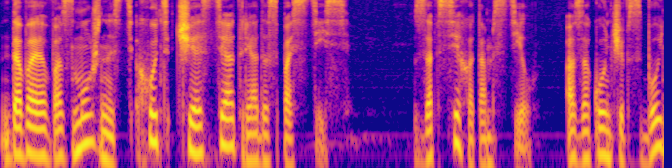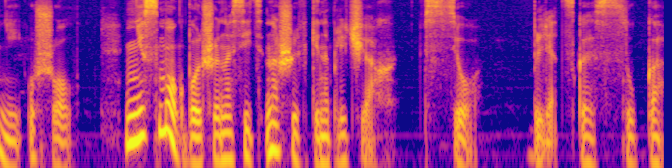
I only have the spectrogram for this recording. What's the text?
давая возможность хоть части отряда спастись. За всех отомстил, а, закончив с бойней, ушел. Не смог больше носить нашивки на плечах. Все, блядская сука,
